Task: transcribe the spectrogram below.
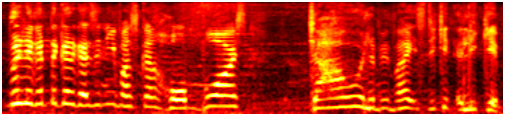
Boleh katakan kat sini pasukan Homeboys jauh lebih baik sedikit early game.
